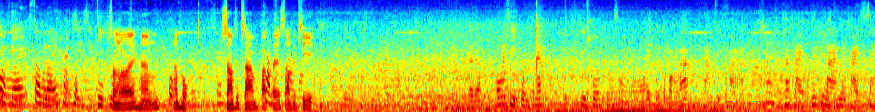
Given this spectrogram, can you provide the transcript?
สองร้อยสองร้อยหารหกสองร้อยหารหารหกสามสิบสามปัดไปสามสิบสี่เดี๋ยวเดี๋ยวเพราะว่าสี่คนใช่ไหมสี่คนคนละสองร้อยตกกระป๋องละ ถ้าขายที่ที่ร้านมันขายใส่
